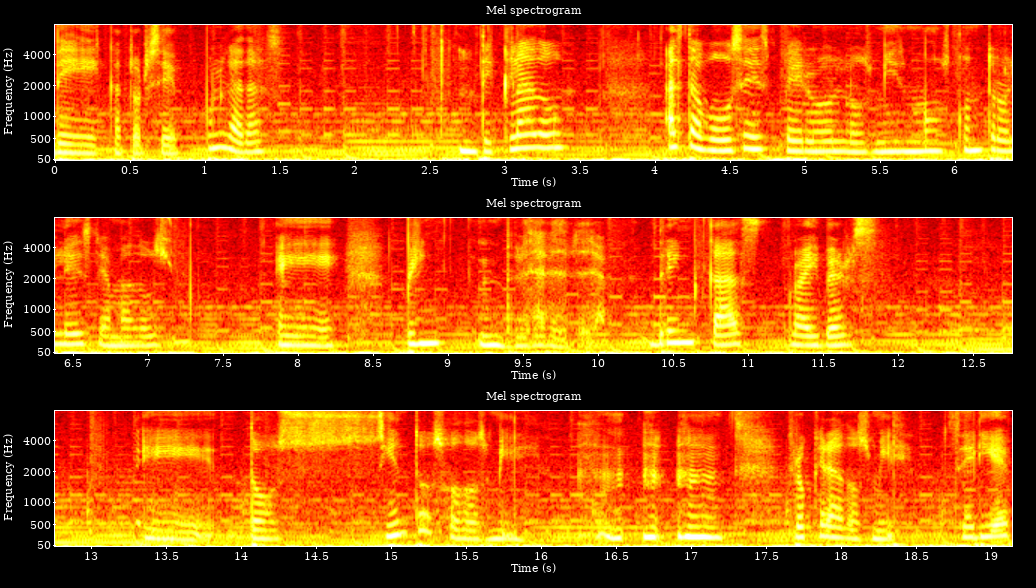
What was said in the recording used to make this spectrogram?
de 14 pulgadas, un teclado, altavoces, pero los mismos controles llamados eh, Dreamcast Drivers 200 eh, o 2000 creo que era 2000, serie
